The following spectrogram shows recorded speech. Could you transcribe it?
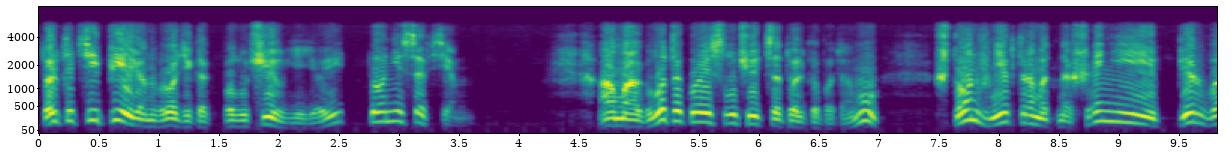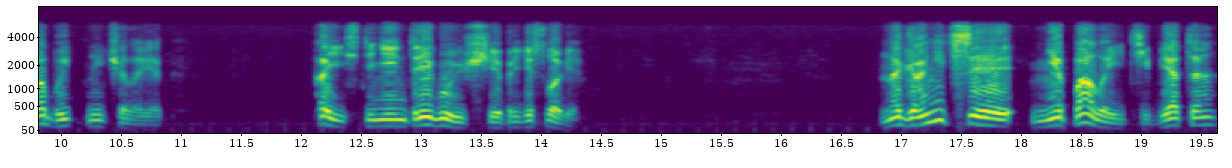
Только теперь он вроде как получил ее, и то не совсем. А могло такое случиться только потому, что он в некотором отношении первобытный человек. Поистине интригующее предисловие. На границе Непала и Тибета,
